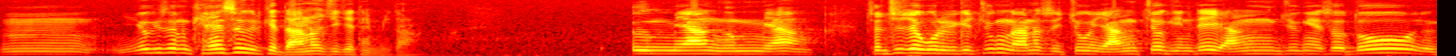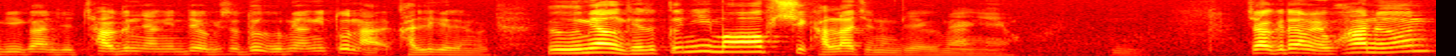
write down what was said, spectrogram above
음, 여기서는 계속 이렇게 나눠지게 됩니다. 음양, 음양. 전체적으로 이렇게 쭉 나눠서 이쪽은 양적인데 양 중에서도 여기가 이제 작은 양인데 여기서도 음양이 또 나- 갈리게 되는 거예요. 그 음양은 계속 끊임없이 갈라지는 게 음양이에요. 음. 자, 그 다음에 화는,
